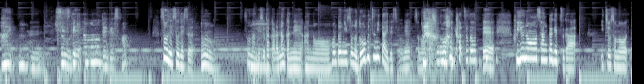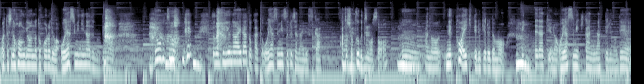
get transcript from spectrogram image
はい、うんうん、季節的なものでですか？そうですそうです。うん。そうなんですよ。うんだからなんかね、あの本当にその動物みたいですよね。その私の 活動って冬の3ヶ月が一応その私の本業のところではお休みになるので、動物もね、うん。その冬の間とかってお休みするじゃないですか。あと植物もそう。うん。うん。あの根っこは生きてるけれども、うん。間っていうのはお休み期間になってるので、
